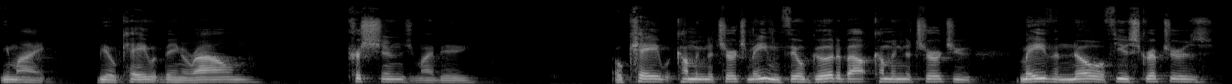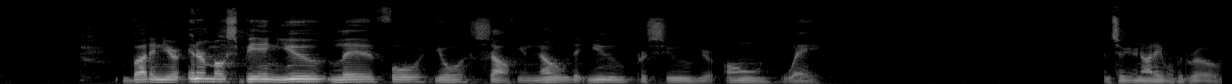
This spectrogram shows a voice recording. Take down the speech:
You might be okay with being around Christians. You might be okay with coming to church. You may even feel good about coming to church. You may even know a few scriptures but in your innermost being, you live for yourself. You know that you pursue your own way. And so you're not able to grow.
